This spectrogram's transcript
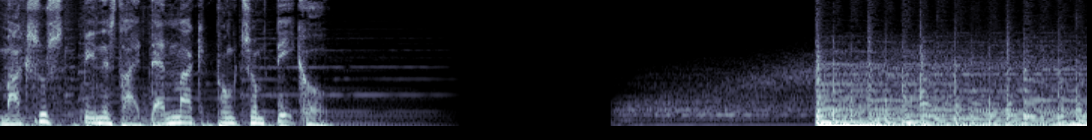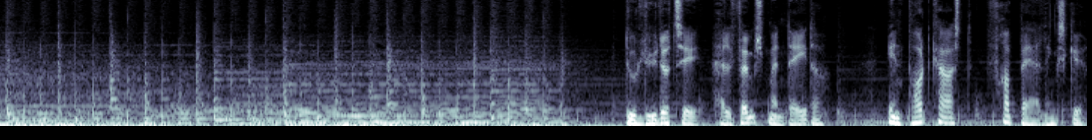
maxus-danmark.dk Du lytter til 90 mandater, en podcast fra Berlingske.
